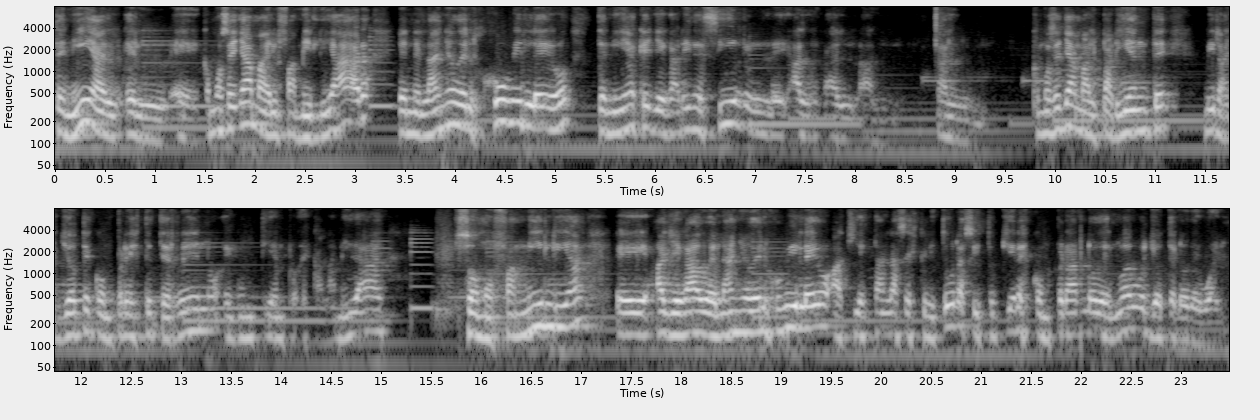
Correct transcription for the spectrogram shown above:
tenía el, eh, ¿cómo se llama? El familiar en el año del jubileo tenía que llegar y decirle al, ¿cómo se llama? Al pariente, mira, yo te compré este terreno en un tiempo de calamidad, somos familia, eh, ha llegado el año del jubileo, aquí están las escrituras, si tú quieres comprarlo de nuevo, yo te lo devuelvo.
